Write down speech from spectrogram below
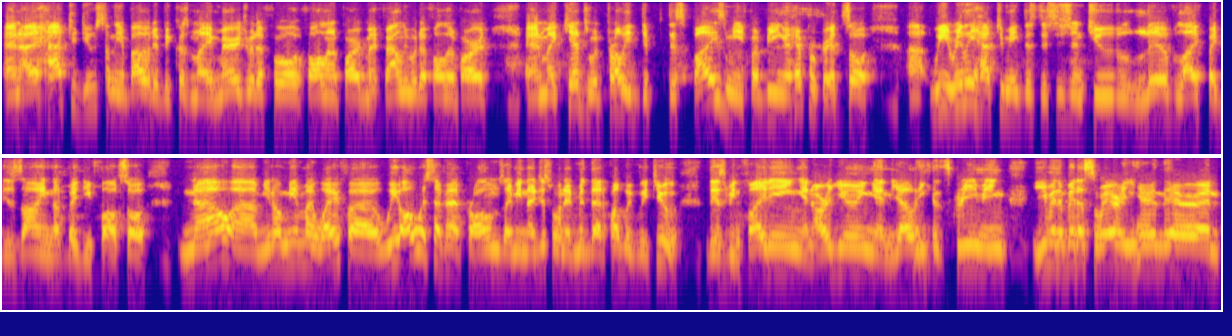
And I had to do something about it because my marriage would have fall, fallen apart, my family would have fallen apart, and my kids would probably de- despise me for being a hypocrite. So uh, we really had to make this decision to live life by design, not by default. So now, um, you know, me and my wife, uh, we always have had problems. I mean, I just want to admit that publicly too. There's been fighting and arguing and yelling and screaming, even a bit of swearing here and there, and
